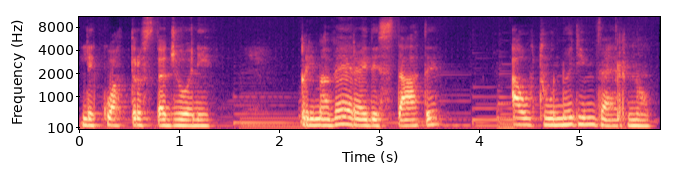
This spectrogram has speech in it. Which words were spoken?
le quattro stagioni, primavera ed estate, autunno ed inverno.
